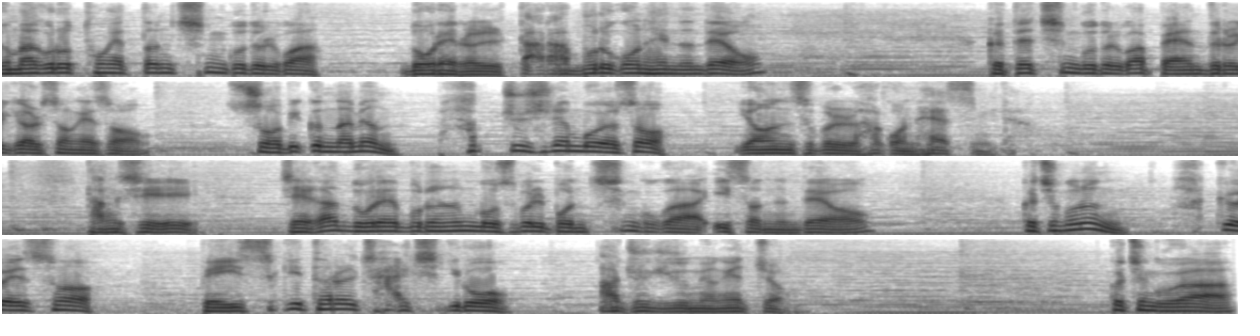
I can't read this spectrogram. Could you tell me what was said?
음악으로 통했던 친구들과 노래를 따라 부르곤 했는데요. 그때 친구들과 밴드를 결성해서 수업이 끝나면 합주실에 모여서 연습을 하곤 했습니다. 당시 제가 노래 부르는 모습을 본 친구가 있었는데요. 그 친구는 학교에서 베이스 기타를 잘 치기로 아주 유명했죠. 그 친구가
